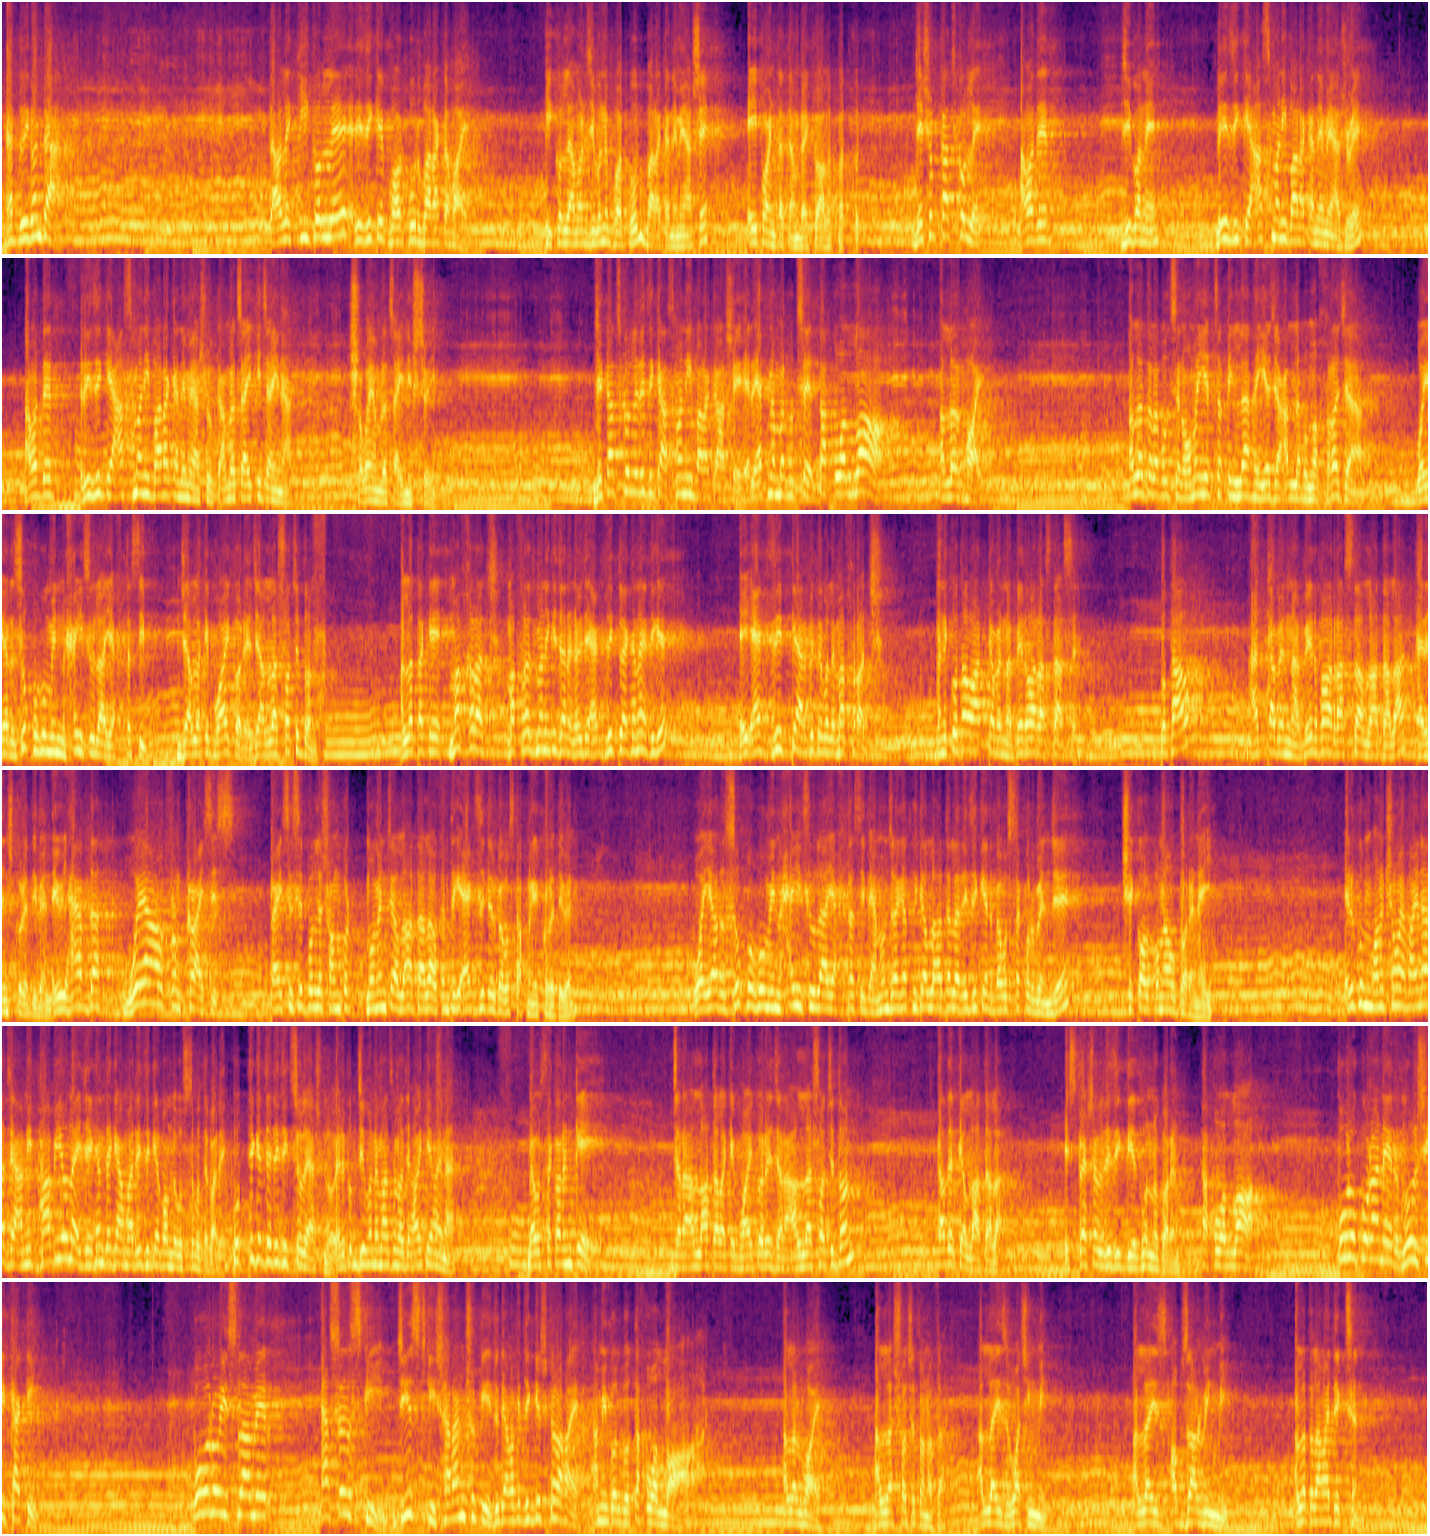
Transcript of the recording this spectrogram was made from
হ্যাঁ দুই ঘণ্টা। তাহলে কি করলে রিজিকে ভরপুর বারাকা হয়? কি করলে আমার জীবনে ভরপুর বারাকা নেমে আসে? এই পয়েন্টটাতে আমরা একটু আলোকপাত করি। যেসব কাজ করলে আমাদের জীবনে রিজিকে আসমানি বারাকা নেমে আসবে, আমাদের রিজিকে আসমানি বারাকা নেমে আসুক, আমরা চাই কি চাই না? সবাই আমরা চাই নিশ্চয়ই। যে কাজ করলে রিজিকে আসমানি বারাকা আসে, এর এক নম্বর হচ্ছে তাকওয়াল্লাহ, আল্লাহর ভয়। আল্লাহ তালা বলছেন ওমাইয়াত্তাকিল্লাহ ইয়াজআল লাহু মাখরাজা ওয়া ইয়ারযুকহু মিন হাইসু লা ইয়াহতাসিব। যে আল্লাহকে ভয় করে, যে আল্লাহ সচেতন। আল্লাহ তাকে মাখরাজ মাখরাজ মানে কি জানেন? ওই যে এক্সিট লেখা না এদিকে? এই এক্সিটকে আরবিতে বলে মাখরাজ। মানে কোথাও আটকাবেন না, বের হওয়ার রাস্তা আছে। কোথাও আটকাবেন না, বের হওয়ার রাস্তা আল্লাহ তাআলা অ্যারেঞ্জ করে দিবেন। You will have the way out from crisis ক্রাইসিসে পড়লে সংকট মোমেন্টে আল্লাহ তাআলা ওখান থেকে এক্সিটের ব্যবস্থা আপনাকে করে দিবেন। মিন এমন জায়গা থেকে আল্লাহ তাআলা রিজিকের ব্যবস্থা করবেন যে সে কল্পনাও করে নাই। এরকম অনেক সময় হয় না যে আমি ভাবিও নাই যে এখান থেকে আমার রিজিকের বন্দোবস্ত হতে পারে। কোত্থেকে যে রিজিক চলে আসলো? এরকম জীবনে মাঝে মাঝে হয় কি হয় না? ব্যবস্থা করেন কে? যারা আল্লাহ তালাকে ভয় করে, যারা আল্লাহ সচেতন, তাদেরকে আল্লাহ তালা স্পেশাল রিজিক দিয়ে ধন্য করেন। তাকু আল্লাহ পুরো কোরআনের মূল শিক্ষা কি? পুরো ইসলামের অ্যাসেন্স কি? জিস্ট কি? সারাংশ কি? যদি আমাকে জিজ্ঞেস করা হয়, আমি বলব তাকু আল্লাহ আল্লাহর ভয়। আল্লাহর সচেতনতা। আল্লাহ is watching me Allah is observing me আল্লাহ তালা আমায় দেখছেন।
